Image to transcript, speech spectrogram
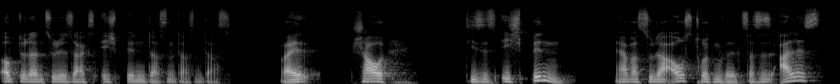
ob du dann zu dir sagst, ich bin das und das und das. Weil, schau, dieses Ich bin, ja, was du da ausdrücken willst, das ist alles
